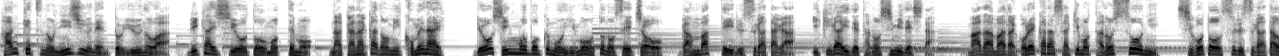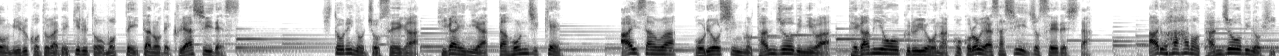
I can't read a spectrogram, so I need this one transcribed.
判決の20年というのは、理解しようと思っても、なかなか飲み込めない。両親も僕も妹の成長を、頑張っている姿が、生きがいで楽しみでした。まだまだこれから先も楽しそうに、仕事をする姿を見ることができると思っていたので悔しいです。一人の女性が、被害に遭った本事件。愛さんは、ご両親の誕生日には、手紙を送るような心優しい女性でした。ある母の誕生日の日、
